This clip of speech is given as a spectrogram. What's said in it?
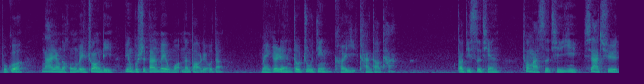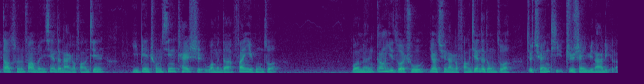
不过，那样的宏伟壮丽并不是单为我们保留的，每个人都注定可以看到它。到第四天，托马斯提议下去到存放文献的那个房间，以便重新开始我们的翻译工作。我们刚一做出要去那个房间的动作，就全体置身于那里了。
